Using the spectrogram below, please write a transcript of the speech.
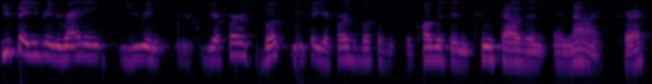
you say you've been writing. You been your first book. You say your first book was published in 2009, correct?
